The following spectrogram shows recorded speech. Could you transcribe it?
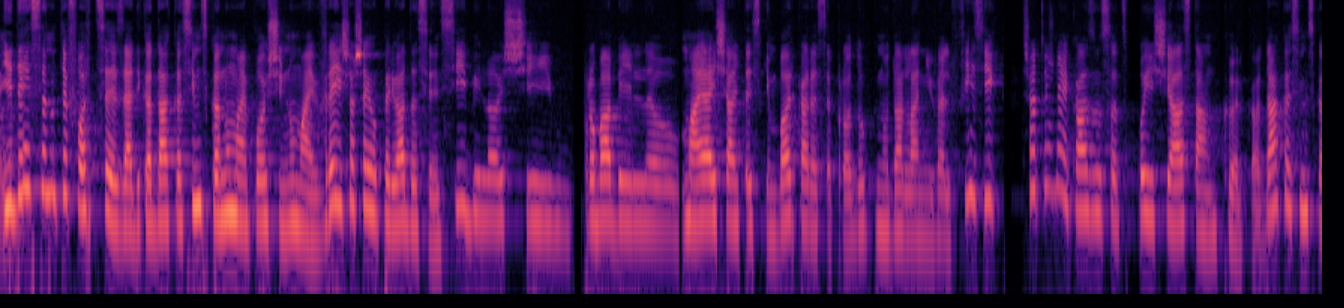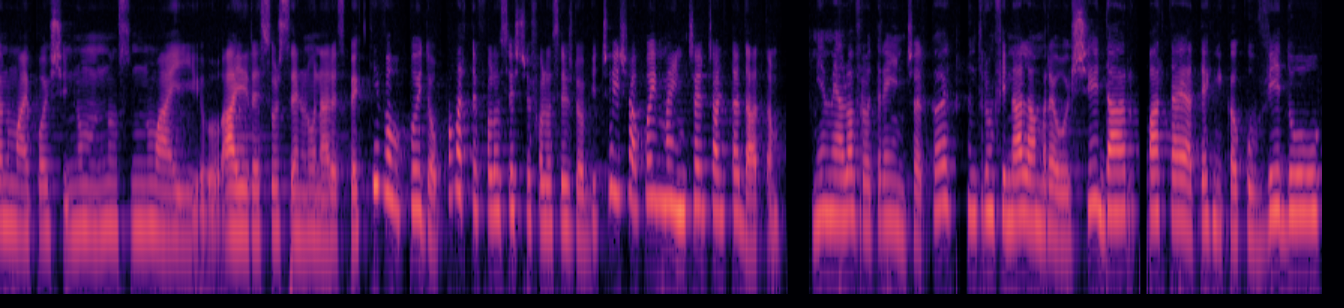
Ideea e să nu te forțezi, adică dacă simți că nu mai poți și nu mai vrei și așa e o perioadă sensibilă și probabil mai ai și alte schimbări care se produc nu doar la nivel fizic, Și atunci nu e cazul să-ți pui și asta în cârcă. Dacă simți că nu mai poți și nu, nu, nu mai ai resurse în luna respectivă, o pui deoparte, folosești ce folosești de obicei și apoi mai încerci altă dată. Mie mi-a luat vreo trei încercări, într-un final am reușit, dar partea aia tehnică cu vidu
